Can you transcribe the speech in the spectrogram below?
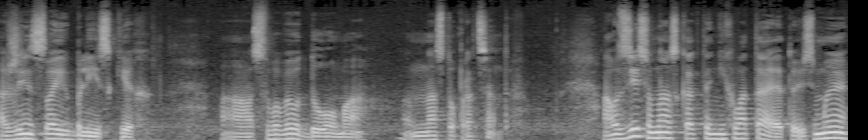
жизнь своих близких, а, своего дома на сто процентов. А вот здесь у нас как-то не хватает. То есть мы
